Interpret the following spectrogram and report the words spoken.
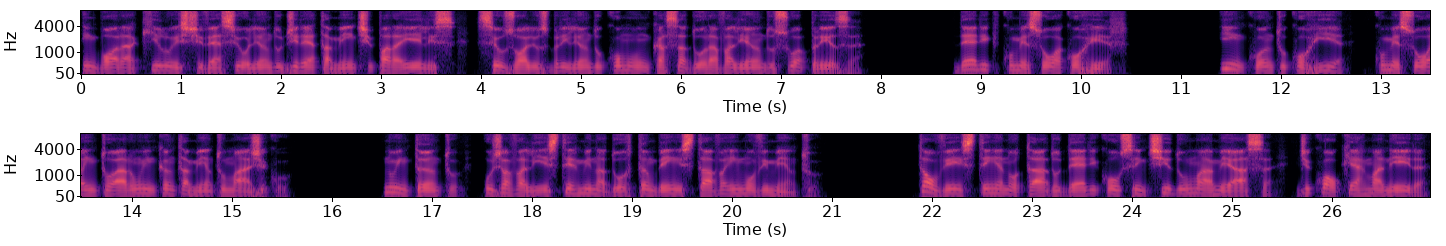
embora aquilo estivesse olhando diretamente para eles, seus olhos brilhando como um caçador avaliando sua presa. Derek começou a correr. E enquanto corria, começou a entoar um encantamento mágico. No entanto, o javali exterminador também estava em movimento. Talvez tenha notado Derek ou sentido uma ameaça, de qualquer maneira,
